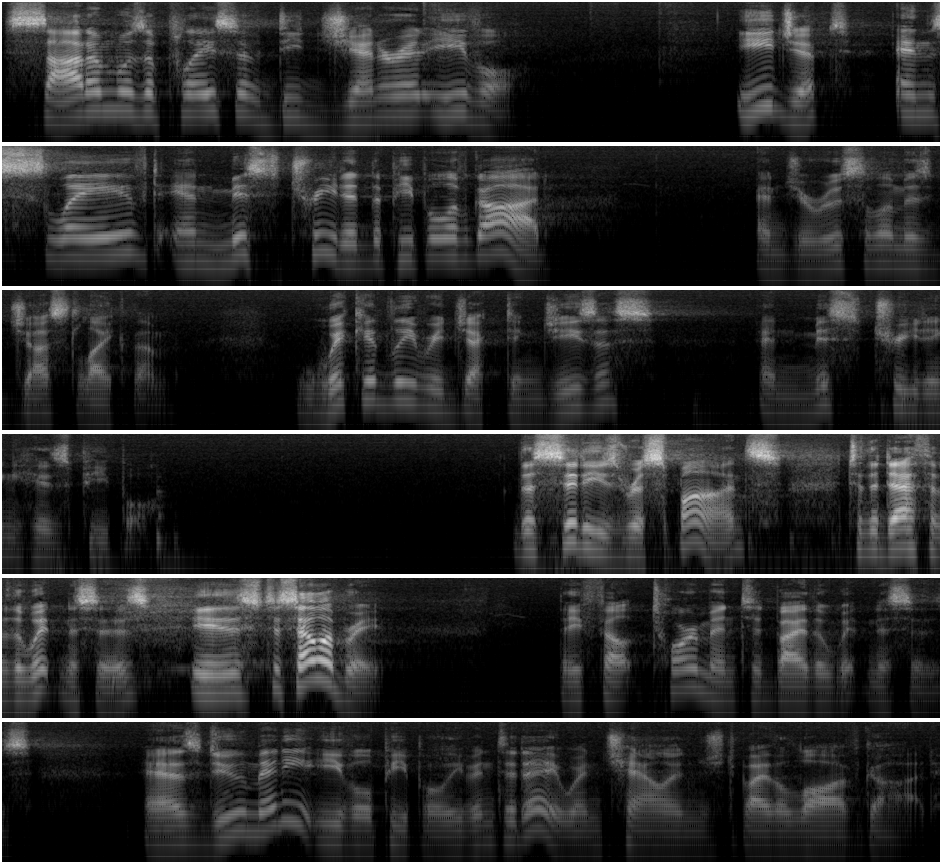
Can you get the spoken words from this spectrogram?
Sodom was a place of degenerate evil. Egypt enslaved and mistreated the people of God. And Jerusalem is just like them, wickedly rejecting Jesus and mistreating his people. The city's response to the death of the witnesses is to celebrate. They felt tormented by the witnesses, as do many evil people even today when challenged by the law of God.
